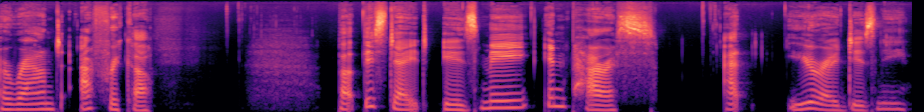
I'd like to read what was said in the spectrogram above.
around Africa. But this date is me in Paris at Euro Disney.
